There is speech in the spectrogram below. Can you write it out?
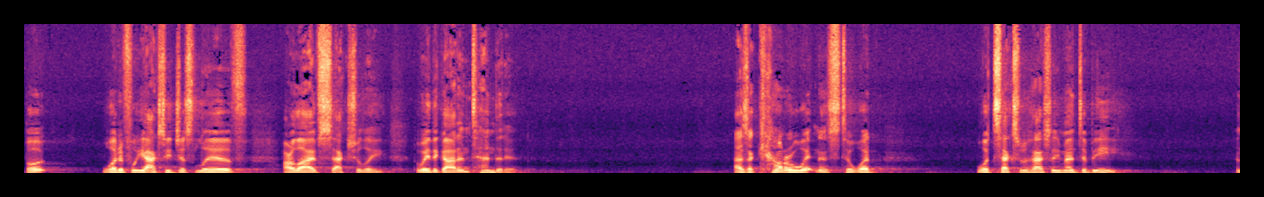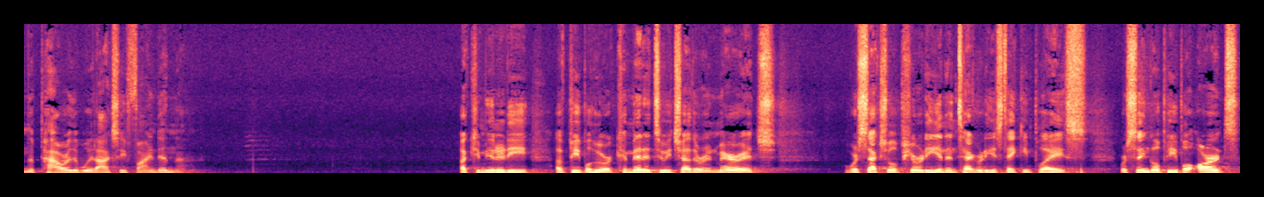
But what if we actually just live our lives sexually the way that God intended it? As a counter witness to what, what sex was actually meant to be and the power that we'd actually find in that. A community of people who are committed to each other in marriage, where sexual purity and integrity is taking place, where single people aren't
